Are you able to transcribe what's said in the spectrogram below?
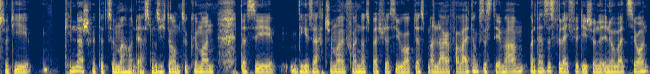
so die Kinderschritte zu machen und erstmal sich darum zu kümmern, dass sie, wie gesagt, schon mal von das Beispiel, dass sie überhaupt erstmal ein Lagerverwaltungssystem haben. Und das ist vielleicht für die schon eine Innovation,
